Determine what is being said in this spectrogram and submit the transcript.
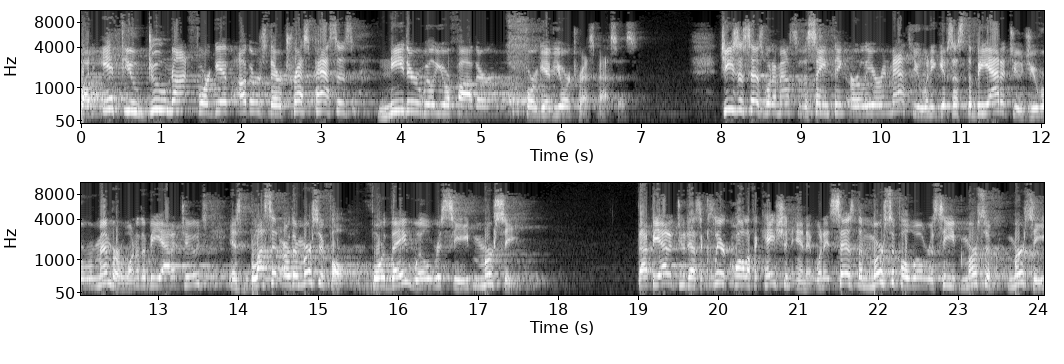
But if you do not forgive others their trespasses, neither will your Father forgive your trespasses. Jesus says what amounts to the same thing earlier in Matthew when he gives us the Beatitudes. You will remember one of the Beatitudes is Blessed are the merciful, for they will receive mercy. That Beatitude has a clear qualification in it. When it says the merciful will receive mercy,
